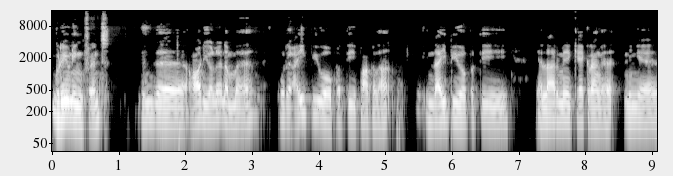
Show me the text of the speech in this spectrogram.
குட் ஈவினிங் ஃப்ரெண்ட்ஸ் இந்த ஆடியோவில் நம்ம ஒரு ஐபிஓ பற்றி பார்க்கலாம். இந்த ஐபிஓ பற்றி எல்லாருமே கேட்குறாங்க நீங்கள்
